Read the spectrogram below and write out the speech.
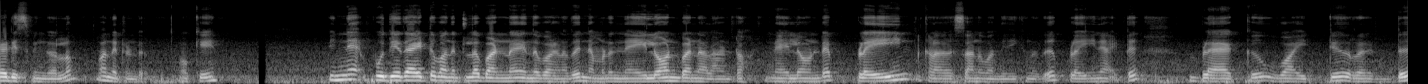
ലേഡീസ് ഫിംഗറിലും വന്നിട്ടുണ്ട്. ഓക്കെ. പിന്നെ പുതിയതായിട്ട് വന്നിട്ടുള്ള ബണ്ണ് എന്ന് പറയുന്നത് നമ്മുടെ നെയ്ലോൺ ബണ്ണുകളാണ് കേട്ടോ നെയ്ലോണിന്റെ പ്ലെയിൻ കളേഴ്സാണ് വന്നിരിക്കുന്നത്. പ്ലെയിനായിട്ട് ബ്ലാക്ക് വൈറ്റ് റെഡ്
